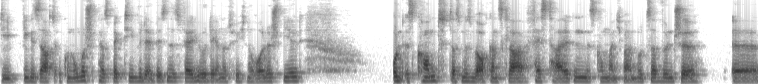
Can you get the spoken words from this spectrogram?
die, wie gesagt, ökonomische Perspektive der Business Value, der natürlich eine Rolle spielt. Und es kommt, das müssen wir auch ganz klar festhalten, es kommen manchmal Nutzerwünsche äh,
